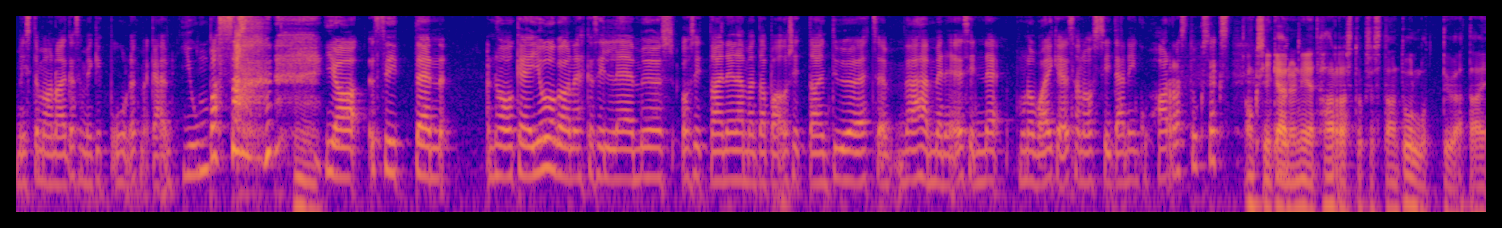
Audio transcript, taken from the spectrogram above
mistä mä oon aikaisemminkin puhunut, että mä käyn jumpassa. Mm. ja sitten, no okei, okay, jooga on ehkä silleen myös osittain elämäntapa, osittain työ, että se vähän menee sinne, mun on vaikea sanoa sitä niin kuin harrastukseksi. Onko siinä käynyt niin, että harrastuksesta on tullut työ? Tai...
